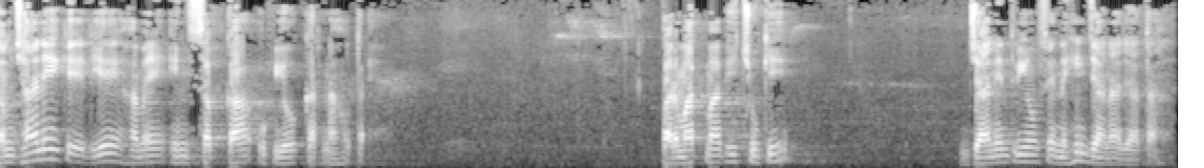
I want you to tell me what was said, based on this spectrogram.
समझाने के लिए हमें इन सब का उपयोग करना होता है। परमात्मा भी चूँकि ज्ञानेन्द्रियों से नहीं जाना जाता,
